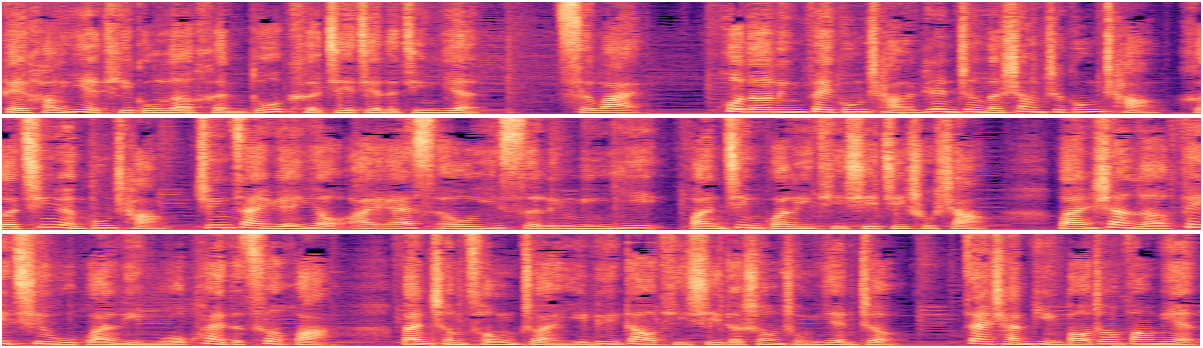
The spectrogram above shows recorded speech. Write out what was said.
给行业提供了很多可借鉴的经验。此外，获得零废工厂认证的上智工厂和清远工厂，均在原有 ISO 一四零零一环境管理体系基础上，完善了废弃物管理模块的策划，完成从转移率到体系的双重验证。在产品包装方面，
